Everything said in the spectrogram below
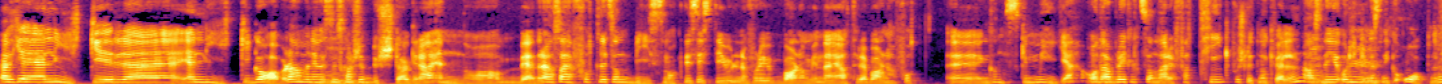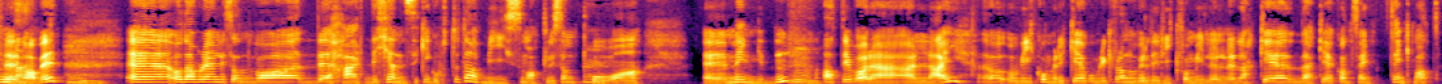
jeg, ikke, jeg, liker, eh, jeg liker gaver, da, men jeg syns kanskje bursdager er enda bedre. Altså, jeg har fått litt sånn bismak de siste julene fordi barna mine jeg har tre barn, har fått eh, ganske mye. Og det har blitt litt sånn der fatigue på slutten av kvelden. Altså, De orker nesten ikke åpne flere gaver. Eh, og da ble jeg litt sånn hva, det, her, det kjennes ikke godt ut, da. Bismak liksom på eh, mengden. At de bare er lei. Og, og vi kommer ikke, jeg kommer ikke fra noen veldig rik familie. Eller det er ikke, det er ikke, jeg kan tenke, tenke meg at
